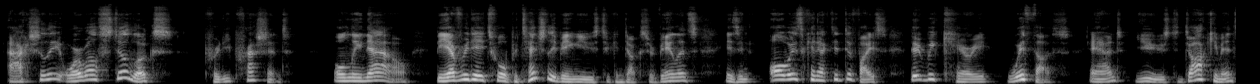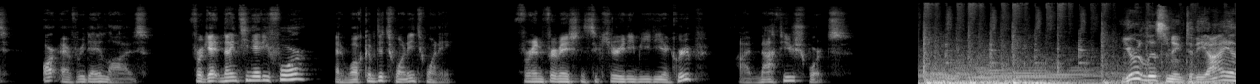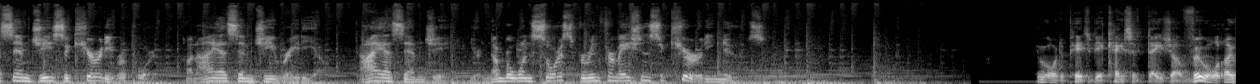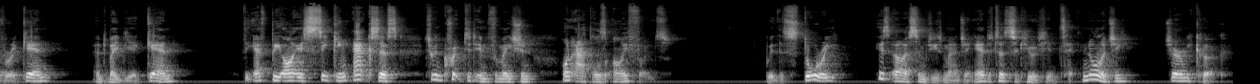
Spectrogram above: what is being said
Actually, Orwell still looks pretty prescient. Only now, the everyday tool potentially being used to conduct surveillance is an always connected device that we carry with us and use to document our everyday lives. Forget 1984 and welcome to 2020. For Information Security Media Group, I'm Matthew Schwartz. You're listening to the ISMG Security Report on ISMG Radio. ISMG, your number one source for information security news. It would appear to be a case of deja vu all over again, and maybe again. The FBI is seeking access to encrypted information on Apple's iPhones. With the story, is ISMG's managing editor, security and technology, Jeremy Kirk.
